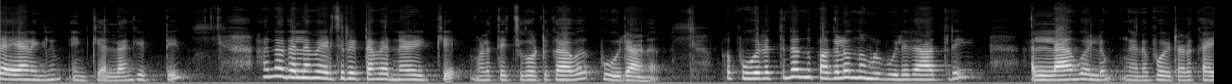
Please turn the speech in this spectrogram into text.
ഡേ ആണെങ്കിലും എനിക്കെല്ലാം കിട്ടി. അങ്ങനെ അതെല്ലാം മേടിച്ച് റിട്ടേൺ വരുന്ന വഴിക്ക് നമ്മൾ തെച്ചുകോട്ടുകാവ് പൂരാണ്. അപ്പോൾ പൂരത്തിന്റെ അന്ന് പകലൊന്നും നമ്മൾ പൂല രാത്രി എല്ലാം കൊല്ലും ഇങ്ങനെ പോയിട്ട് അവിടെ കൈ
